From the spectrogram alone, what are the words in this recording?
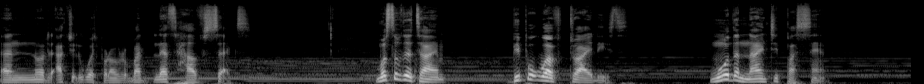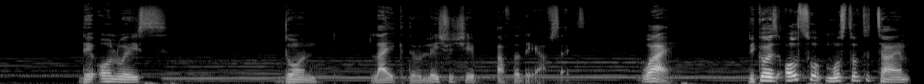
and not actually watch pornography but let's have sex. Most of the time people who have tried this more than 90% they always don't like the relationship after they have sex. Why because also most of the time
